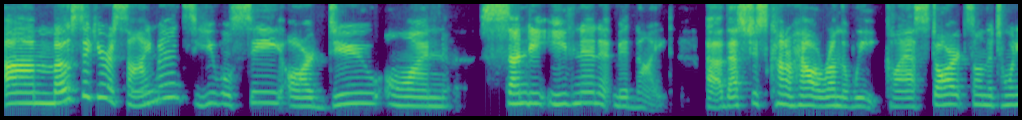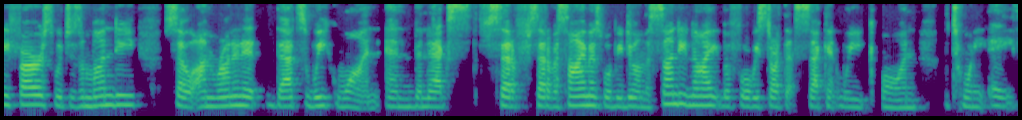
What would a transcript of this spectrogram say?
Um, most of your assignments you will see are due on Sunday evening at midnight. Uh, that's just kind of how I run the week. Class starts on the 21st, which is a Monday. So I'm running it. That's week one. And the next set of set of assignments will be due on the Sunday night before we start that second week on the 28th.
